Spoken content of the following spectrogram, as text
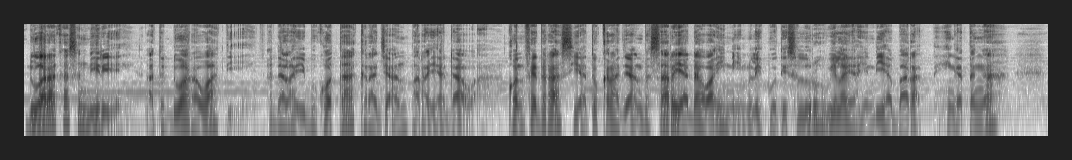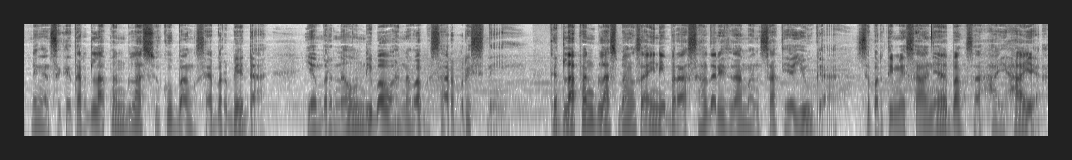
Dwaraka sendiri, atau Dwarawati, adalah ibu kota kerajaan para Yadawa. Konfederasi atau kerajaan besar Yadawa ini meliputi seluruh wilayah India Barat hingga tengah dengan sekitar 18 suku bangsa berbeda yang bernaung di bawah nama besar Vrisni. Ke-18 bangsa ini berasal dari zaman Satya Yuga, seperti misalnya bangsa Haihaya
